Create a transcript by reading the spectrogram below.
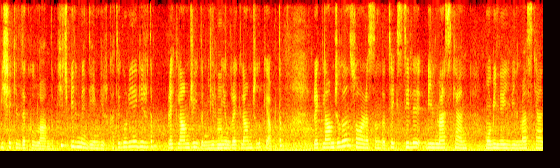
bir şekilde kullandım. Hiç bilmediğim bir kategoriye girdim. Reklamcıydım. 20 yıl reklamcılık yaptım. Reklamcılığın sonrasında tekstili bilmezken, mobilyayı bilmezken,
